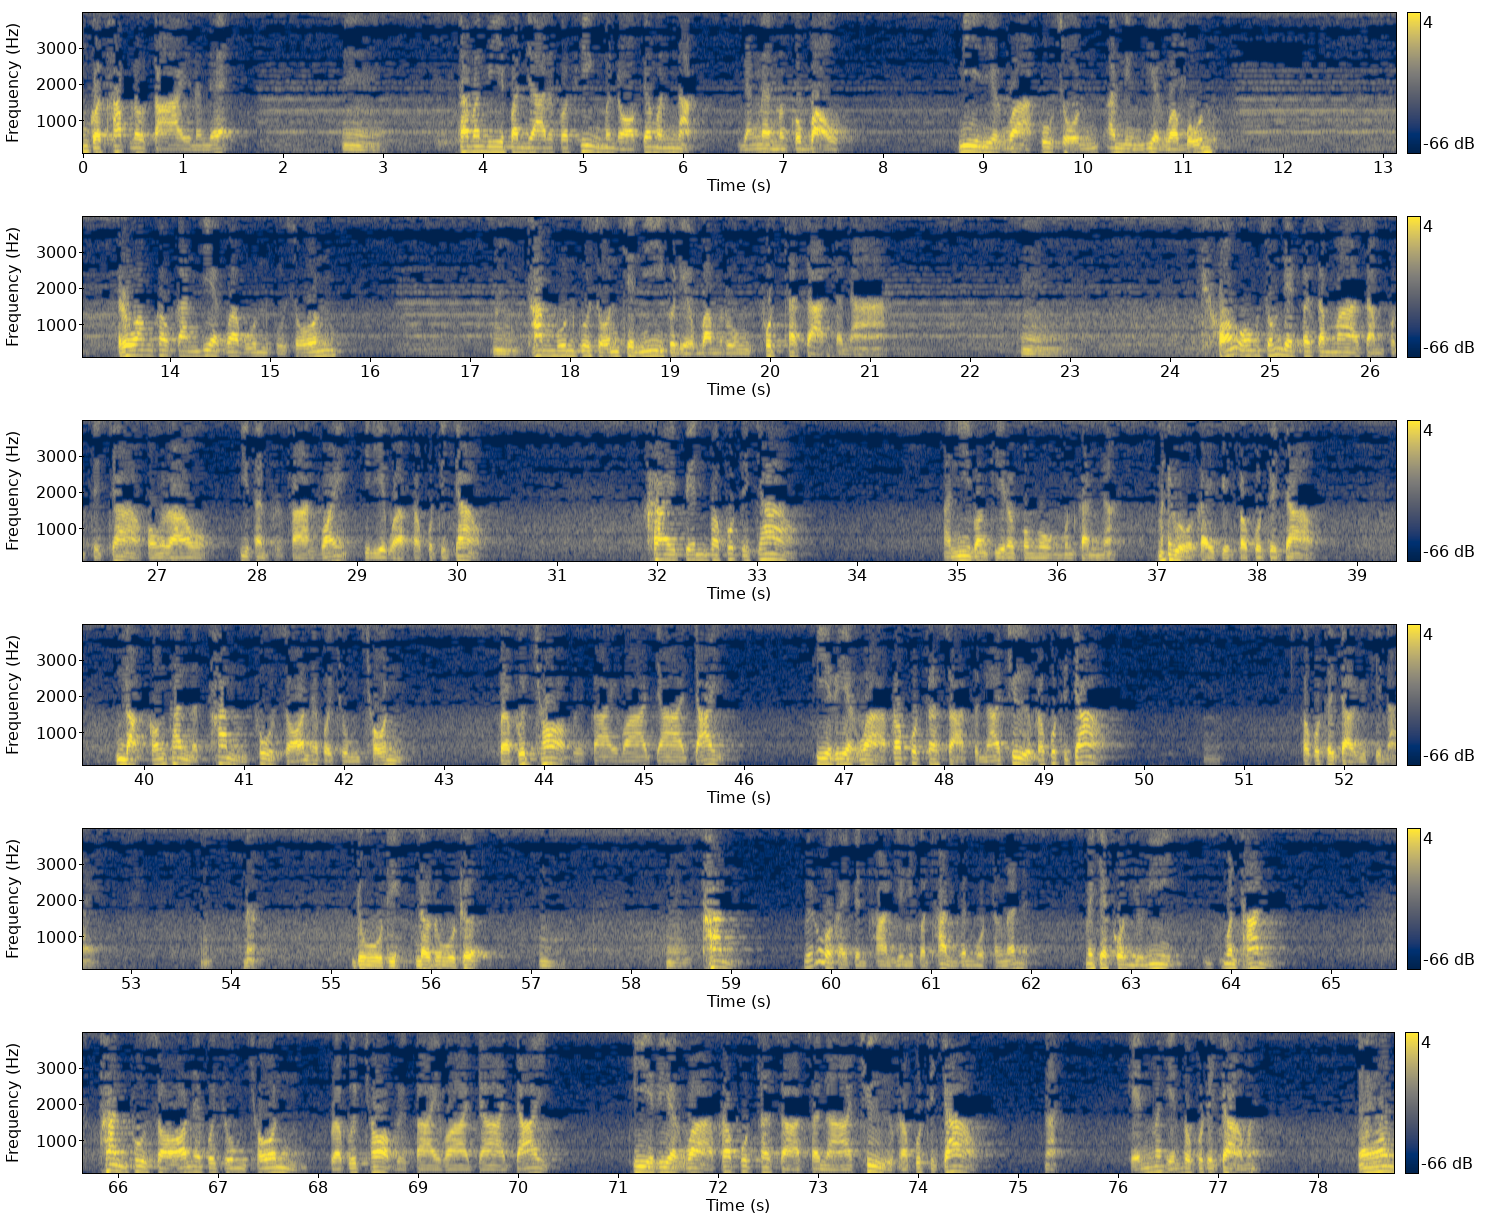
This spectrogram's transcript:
มันก็ทับเราตายนั่นแหละถ้ามันมีปัญญาแล้วก็ทิ้งมันออกแต่มันหนัก อย่างนั้นมันก็เบา นี่เรียกว่ากุศลอันหนึ่งเรียกว่าบุญ รวมเข้ากันเรียกว่าบุญกุศลทำบุญกุศลเช่นนี้ก็เดี๋ยวบำรุงพุทธศาสนาอขององค์สมเด็จพระสัมมาสัมพุทธเจ้าของเรา ที่ท่านประทานไว้ที่เรียกว่าพระพุทธเจ้า ใครเป็นพระพุทธเจ้า อันนี้บางทีเราก็งงเหมือนกันนะไม่รู้ว่าใครเป็นพระพุทธเจ้า ดักของท่านนะท่านผู้สอนให้ประชุมชน ประพฤติชอบโดยกายวาจาใจ ที่เรียกว่าพระพุทธศาสนาชื่อ พระพุทธเจ้าพระพุทธเจ้าอยู่ที่ไหนนะดูดิเราดูเถอะ ท่าน ไม่รู้ว่าใครเป็นท่านยี่นี่ก็ท่านกันหมดทั้งนั้นเนี่ยไม่ใช่คนอยู่นี่ มันท่าน ท่านผู้สอนในประชุมชน ประพฤติชอบโดยกายวาจาใจ ที่เรียกว่าพระพุทธศาสนาชื่อพระพุทธเจ้านะเห็นไหมเห็นพระพุทธเจ้ามั้ยอย่างนั้น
